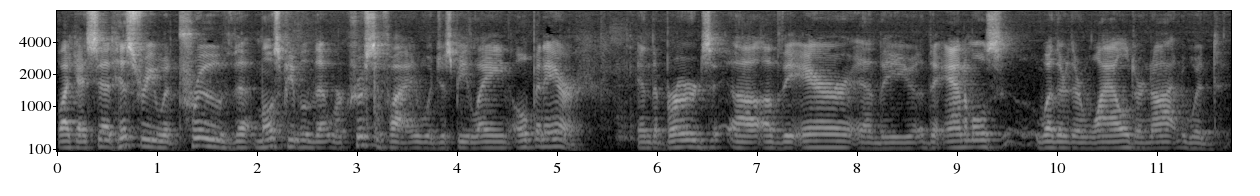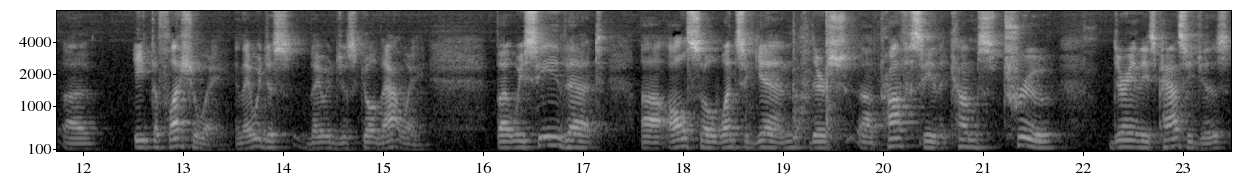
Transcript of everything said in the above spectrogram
like I said, history would prove that most people that were crucified would just be laying open air. And the birds uh, of the air and the, the animals, whether they're wild or not, would uh, eat the flesh away, and they would just they would just go that way. But we see that uh, also once again there's prophecy that comes true during these passages,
